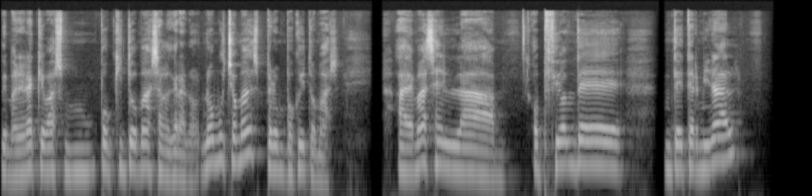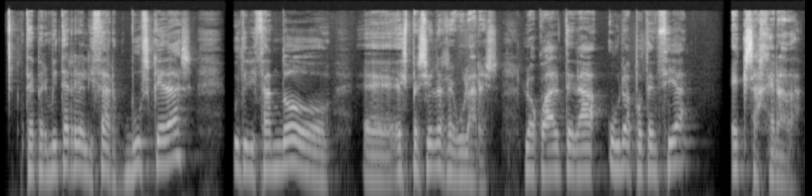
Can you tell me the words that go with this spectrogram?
de manera que vas un poquito más al grano. No mucho más, pero un poquito más. Además, en la opción de, terminal te permite realizar búsquedas utilizando eh, expresiones regulares, lo cual te da una potencia exagerada.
